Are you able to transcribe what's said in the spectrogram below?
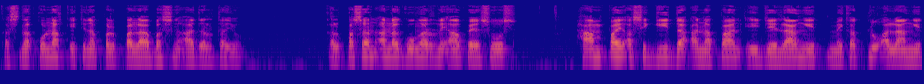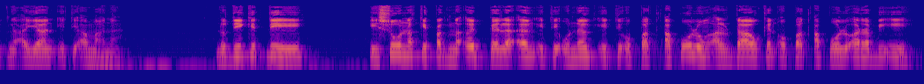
kas nakunak itinapalpalabas nga adal tayo. Kalpasan ang nagungar ni apesos, hampay asigida anapan ije langit, may katlo a langit nga ayan iti amana. No dikit di, isu nakipagnaed pelaeng iti uneg iti upat apulong aldaw ken upat apulo arabii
